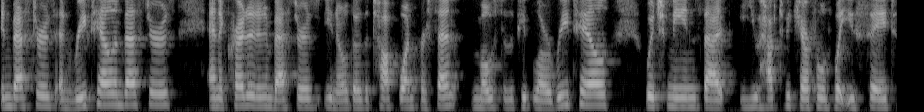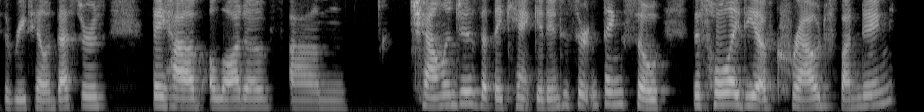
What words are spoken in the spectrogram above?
investors and retail investors. And accredited investors, you know, they're the top 1%. Most of the people are retail, which means that you have to be careful with what you say to the retail investors. They have a lot of um, challenges that they can't get into certain things. So this whole idea of crowdfunding,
